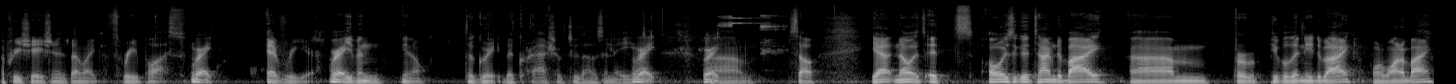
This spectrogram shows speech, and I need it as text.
appreciation has been like three plus right. every year. Right. Even you know the great the crash of 2008. Right. Right. Um, so, yeah, no, it's it's always a good time to buy um, for people that need to buy or want to buy.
